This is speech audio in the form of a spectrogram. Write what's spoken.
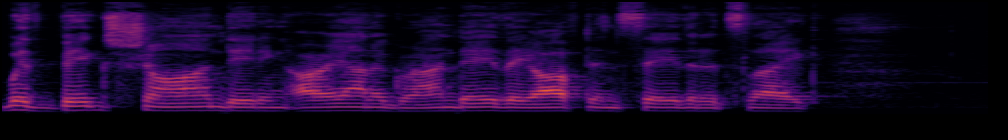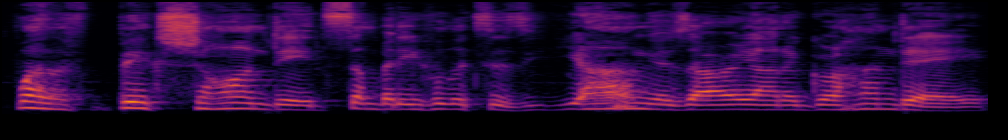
with Big Sean dating Ariana Grande, they often say that it's like, well, if Big Sean dates somebody who looks as young as Ariana Grande,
